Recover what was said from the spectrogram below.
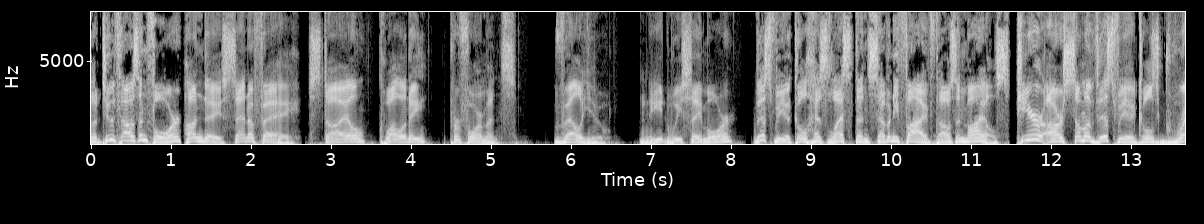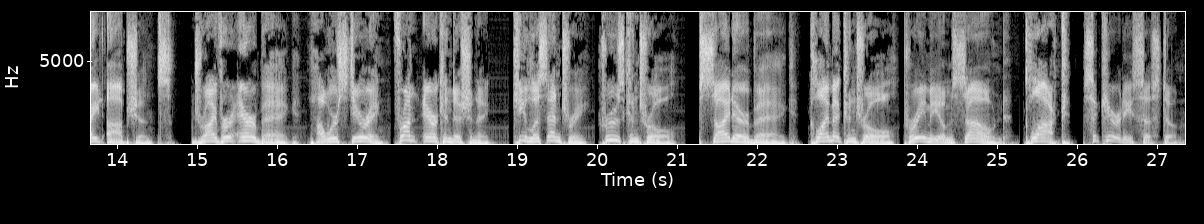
The 2004 Hyundai Santa Fe. Style, quality, performance, value. Need we say more? This vehicle has less than 75,000 miles. Here are some of this vehicle's great options. Driver airbag, power steering, front air conditioning, keyless entry, cruise control, side airbag, climate control, premium sound, clock, security system.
